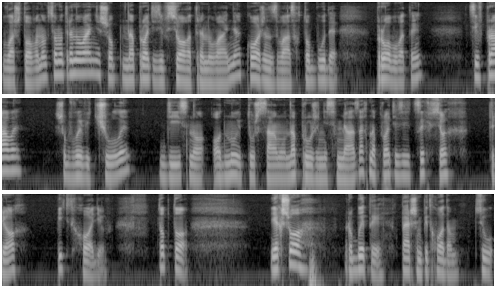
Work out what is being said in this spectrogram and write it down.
влаштовано в цьому тренуванні, щоб на протязі всього тренування кожен з вас, хто буде пробувати ці вправи, щоб ви відчули дійсно одну і ту ж саму напруженість в м'язах на протязі цих всіх трьох підходів. Тобто, якщо робити першим підходом цю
